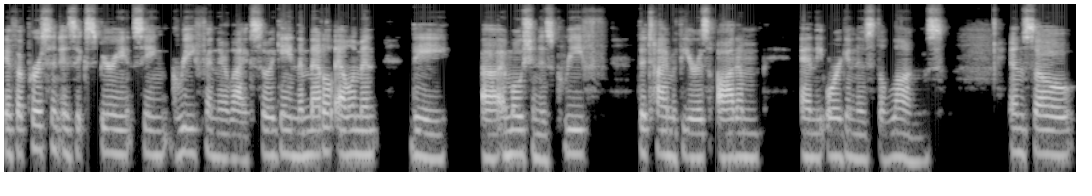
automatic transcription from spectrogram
if a person is experiencing grief in their life. So again, the metal element the uh, emotion is grief, the time of year is autumn, and the organ is the lungs. And so,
